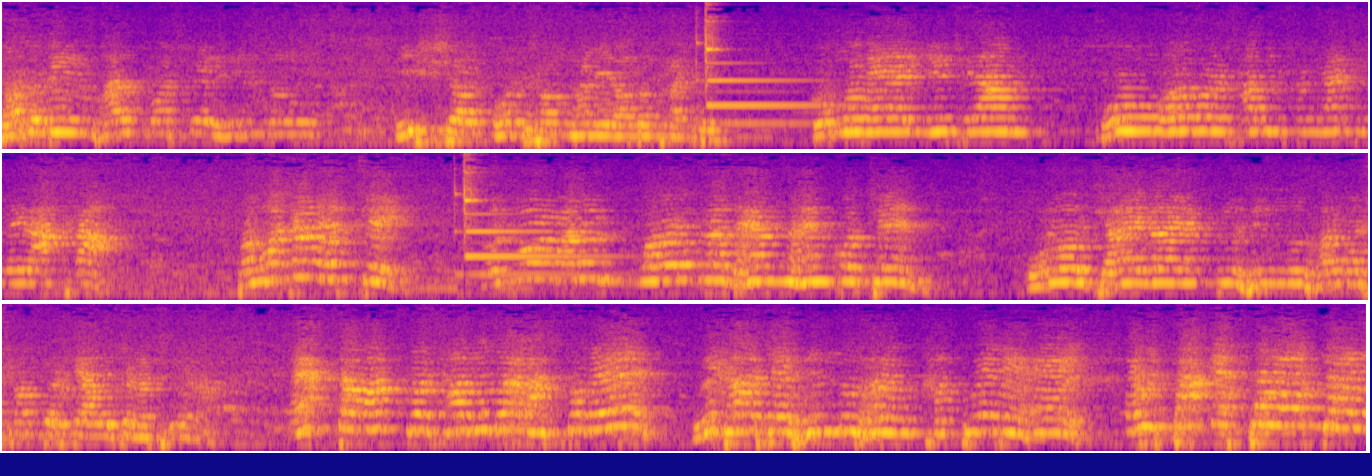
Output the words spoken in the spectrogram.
যতদিন ভারতবর্ষের হিন্দু ঈশ্বর অনুসন্ধানে রত থাকবে কুম্ভ মেলায় গিয়েছিলাম, বহু বড় বড় সাধু সন্ন্যাসীদের আখড়া প্রবচন হচ্ছে, প্রচুর মানুষ বড় লোকরা ধ্যান ধ্যান করছেন। কোন জায়গায় একটু হিন্দু ধর্ম সম্পর্কে আলোচনা ছিল না। একটা মাত্র সাধুদার আশ্রমে লেখা আছে, হিন্দু ধর্ম খাতুয়ে হ্যাঁ আমি তাকে প্রমাণ দিলাম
